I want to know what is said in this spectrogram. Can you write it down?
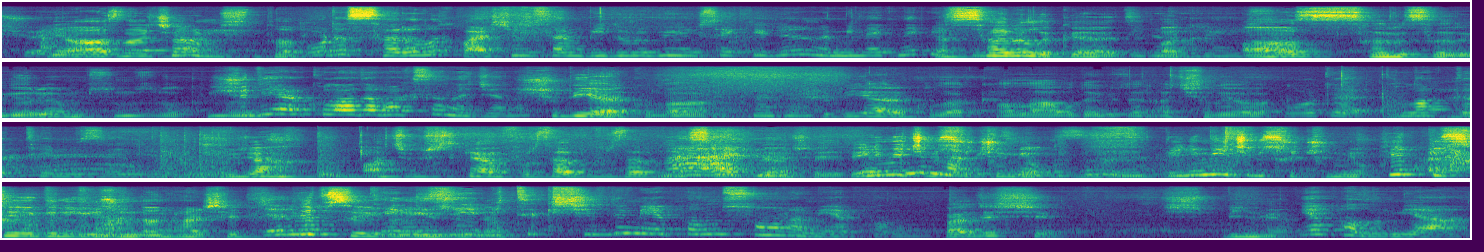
düşüyor. Bir ağzını açar mısın tatlım? Burada sarılık var. Şimdi sen bilirubin yüksekliği diyorsun da millet ne Ya bilsin? sarılık evet. Bilirubin Bak yüksek. ağız sarı sarı görüyor musunuz bakın. Şu diğer kulağa da baksana canım. Şu diğer kulağı. Şu diğer kulak. Allah bu da güzel. Açılıyor bak. Burada kulak da temizleniyor. Hocam açmışken fırsat fırsat ne Ha. saklıyorsun şeyi? Benim hiçbir suçum yok. Benim hiçbir suçum yok. Hep bu sevginin yüzünden her şey. Canım Hep sevginin temizliği yüzünden. bir tık şimdi mi yapalım sonra mı yapalım? Bence şi... Şş, bilmiyorum. Yapalım ya.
